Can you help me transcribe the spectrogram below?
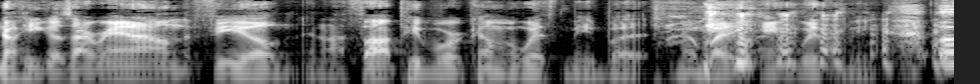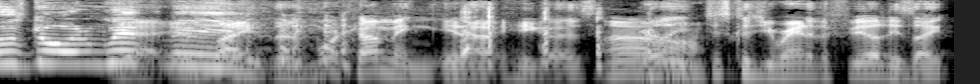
No, he goes. I ran out on the field, and I thought people were coming with me, but nobody came with me. Who's going with yeah, me? It was like there's more coming. You know, he goes, oh. really? Oh. Just because you ran to the field? He's like,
